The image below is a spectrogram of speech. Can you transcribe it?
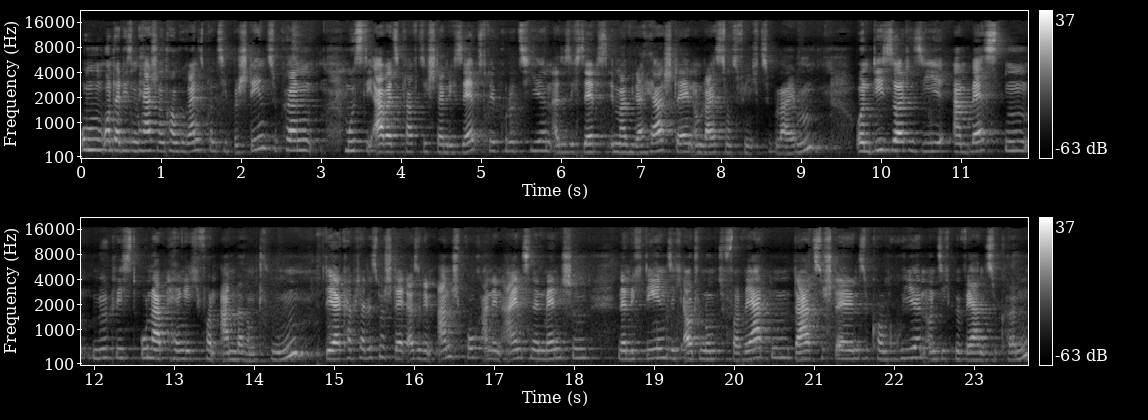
um, unter diesem herrschenden Konkurrenzprinzip bestehen zu können, muss die Arbeitskraft sich ständig selbst reproduzieren, also sich selbst immer wieder herstellen, um leistungsfähig zu bleiben. Und dies sollte sie am besten möglichst unabhängig von anderen tun. Der Kapitalismus stellt also den Anspruch an den einzelnen Menschen, nämlich den, sich autonom zu verwerten, darzustellen, zu konkurrieren und sich bewähren zu können.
